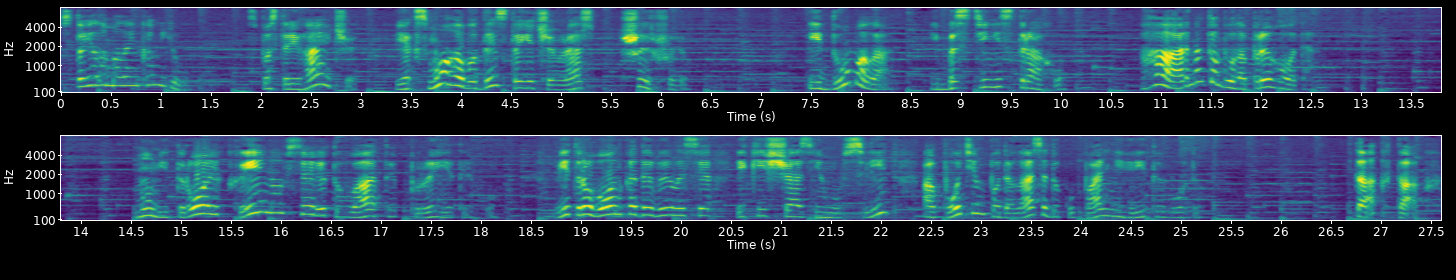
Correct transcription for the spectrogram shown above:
стояла маленька м'ю, спостерігаючи, як смуга води стає чимраз ширшою. І думала, і без тіні страху, гарна то була пригода. Мумітроль кинувся рятувати приятельку. Вітрогонка дивилася якийсь час йому вслід, а потім подалася до купальні гріти воду. Так, так,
